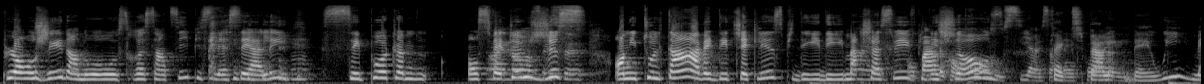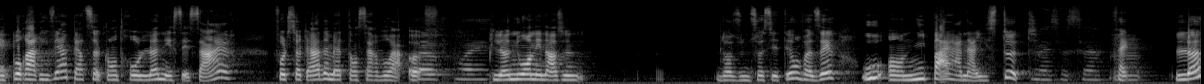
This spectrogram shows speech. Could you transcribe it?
plonger dans nos ressentis puis se laisser aller. c'est pas comme on se Ouais, fait comme non, juste ça. On est tout le temps avec des checklists puis des, des marches à suivre puis des choses. aussi à un Fait que tu point. parles ben oui, mais pour arriver à perdre ce contrôle là nécessaire, faut que tu sois capable de mettre ton cerveau à off. Ouais. Puis là nous on est dans une dans une société, on va dire, où on hyper analyse tout. Mais c'est ça. Fait que là,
